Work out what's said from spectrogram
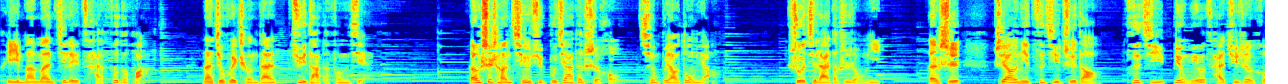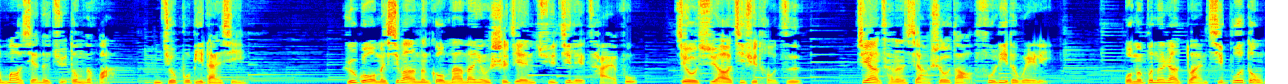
可以慢慢积累财富的话，那就会承担巨大的风险。当市场情绪不佳的时候，请不要动摇。说起来倒是容易，但是只要你自己知道自己并没有采取任何冒险的举动的话，你就不必担心。如果我们希望能够慢慢用时间去积累财富，就需要继续投资，这样才能享受到复利的威力。我们不能让短期波动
